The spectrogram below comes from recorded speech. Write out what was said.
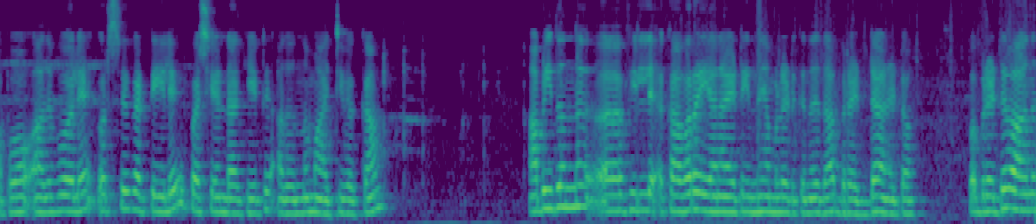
അപ്പോൾ അതുപോലെ കുറച്ച് കട്ടിയിൽ പശ ഉണ്ടാക്കിയിട്ട് അതൊന്ന് മാറ്റി വെക്കാം. അപ്പോൾ ഇതൊന്ന് ഫില്ല് കവർ ചെയ്യാനായിട്ട് ഇന്ന് നമ്മൾ എടുക്കുന്നത് ഇതാ ബ്രെഡാണ് കേട്ടോ അപ്പോൾ ബ്രെഡ് വാങ്ങുന്ന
